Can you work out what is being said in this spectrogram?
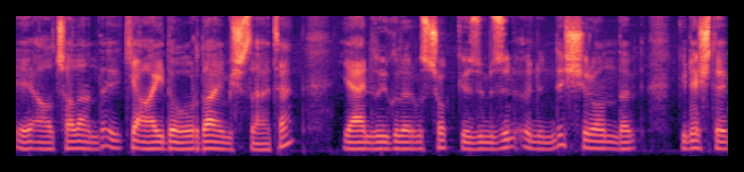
E, alçalan da ki ay da oradaymış zaten. Yani duygularımız çok gözümüzün önünde. Şiron'da, Güneş de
